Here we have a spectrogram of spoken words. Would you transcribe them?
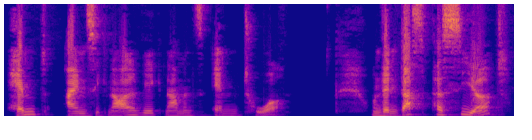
hemmt einen Signalweg namens mTOR. Und wenn das passiert,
